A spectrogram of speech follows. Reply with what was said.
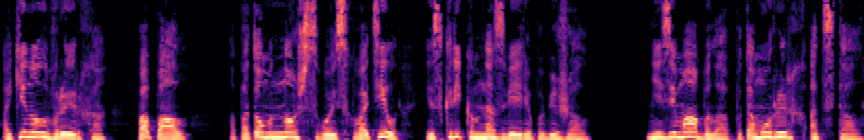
а кинул в рырха. Попал. А потом нож свой схватил и с криком на зверя побежал. Не зима была, потому рырх отстал.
